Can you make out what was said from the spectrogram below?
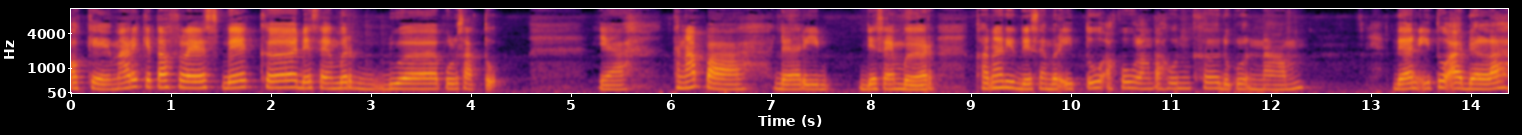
Oke, mari kita flashback ke Desember 21. Ya, kenapa dari Desember? Karena di Desember itu aku ulang tahun ke-26 dan itu adalah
